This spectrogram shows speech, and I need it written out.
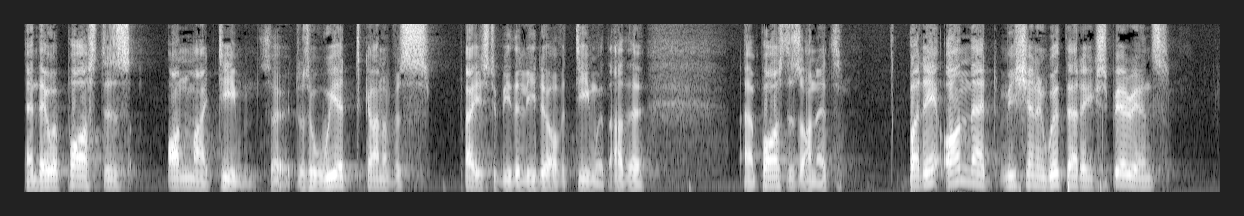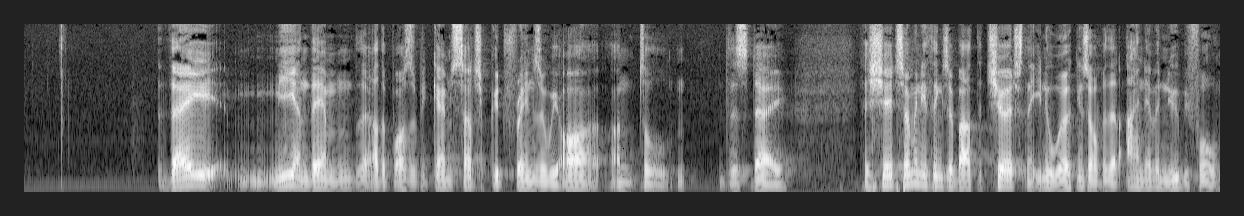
and there were pastors on my team. So it was a weird kind of a space to be the leader of a team with other uh, pastors on it. But on that mission and with that experience, they, me and them, the other pastors, became such good friends, and we are until this day. They shared so many things about the church and the inner workings of it that I never knew before.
